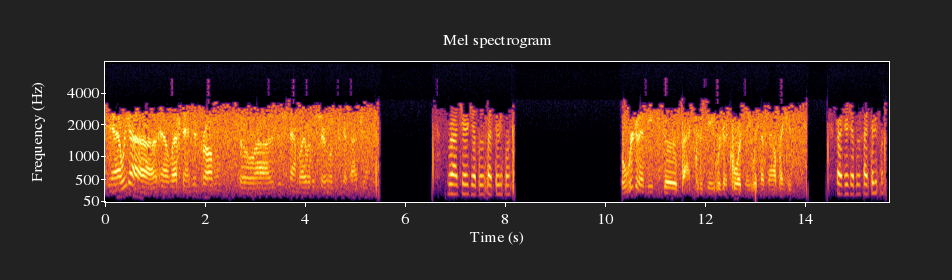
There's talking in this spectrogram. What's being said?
Yeah, we got a, a left engine problem, so, uh, just stand by with us here, we'll just get back to you. Roger, JetBlue 534. Well, we're going to need to go back to the gate, we're going to coordinate with them now, thank you. Roger, JetBlue 534.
